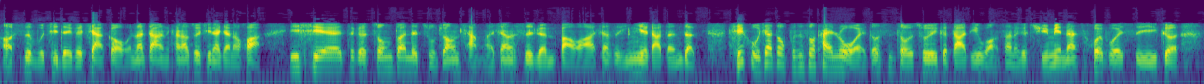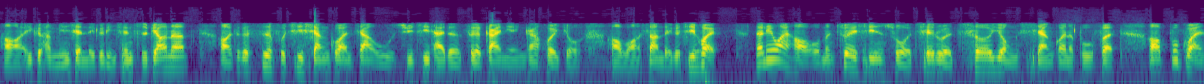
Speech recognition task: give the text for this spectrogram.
啊伺服器的一个架构。那当然，你看到最近来讲的话，一些这个终端的组装厂啊，像是人保啊，像是英业达等等，其股价都不是说太弱哎，都是走出一个打底往上的一个局面。那会不会是一个啊一个很明显的一个领先指标呢？啊，这个伺服器相关加五 G 机台的这个概念，应该会有啊往上的一个机会。那另外哈，我们最新所切入的车用相关的部分，哦，不管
